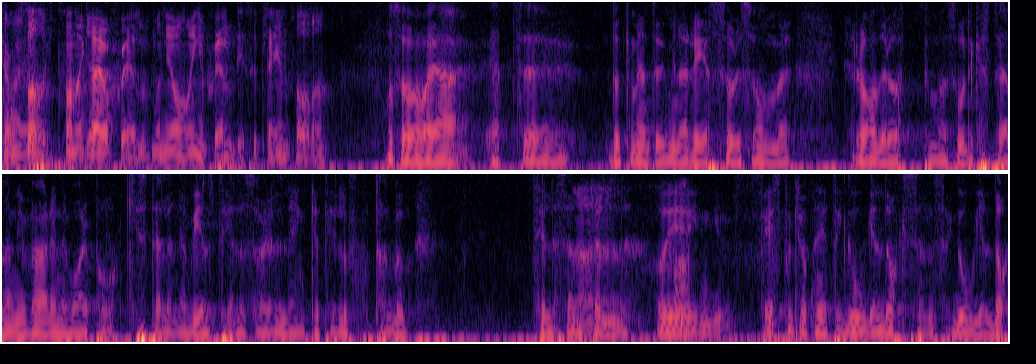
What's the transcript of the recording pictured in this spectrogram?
Jag har försökt sådana grejer själv men jag har ingen självdisciplin för det. Och så har jag ett eh, dokument över mina resor som eh, radar upp en massa olika ställen i världen jag varit på och ställen jag vill till. Och så har det länkat till fotalbum. Till exempel. Ja, Och i Facebookgruppen heter Google Docsens Google Doc.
